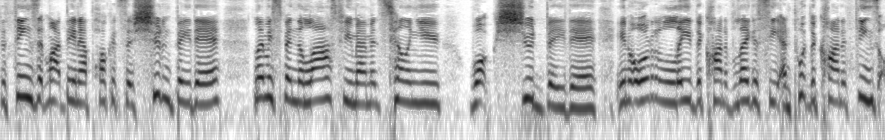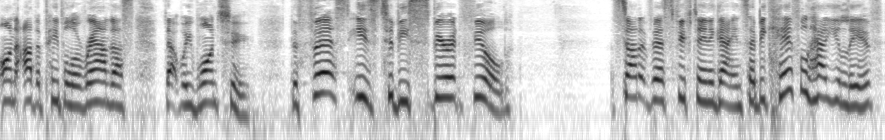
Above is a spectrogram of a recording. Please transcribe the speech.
the things that might be in our pockets that shouldn't be there. Let me spend the last few moments telling you what should be there in order to leave the kind of legacy and put the kind of things on other people around us that we want to. The first is to be spirit filled. Start at verse 15 again. So be careful how you live.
